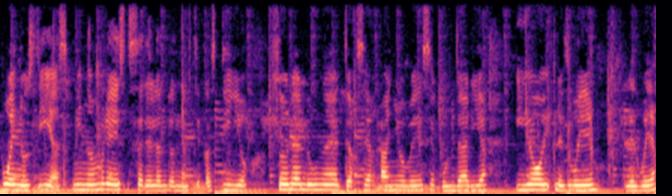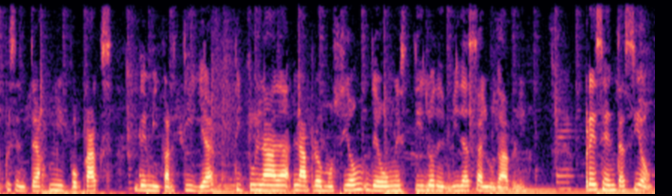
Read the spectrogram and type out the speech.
Buenos días, mi nombre es Sarela Andraneste Castillo, soy la alumna de tercer año B de secundaria y hoy les voy, les voy a presentar mi POCAX de mi cartilla titulada La promoción de un estilo de vida saludable. Presentación.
